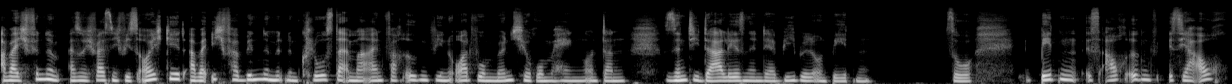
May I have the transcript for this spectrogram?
Aber ich finde, also ich weiß nicht, wie es euch geht, aber ich verbinde mit einem Kloster immer einfach irgendwie einen Ort, wo Mönche rumhängen und dann sind die da, lesen in der Bibel und beten. So, beten ist auch irgendwie, ist ja auch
